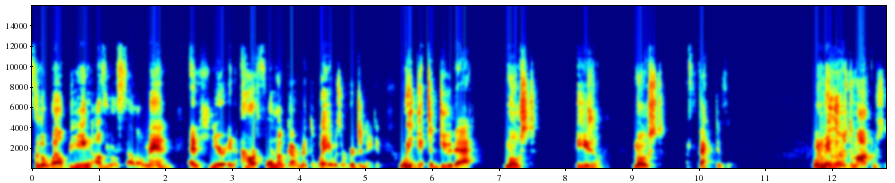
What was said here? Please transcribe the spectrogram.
for the well being of your fellow man. And here in our form of government, the way it was originated, we get to do that most easily, most effectively. When we lose democracy,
